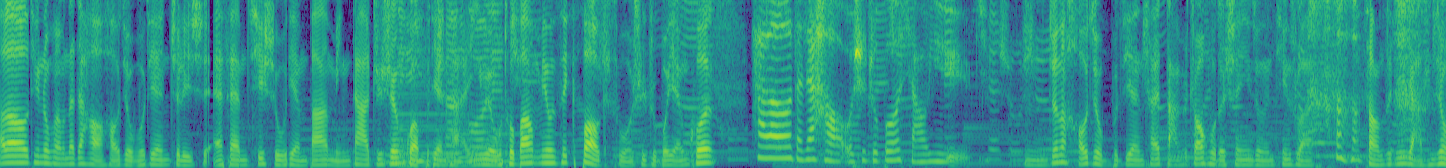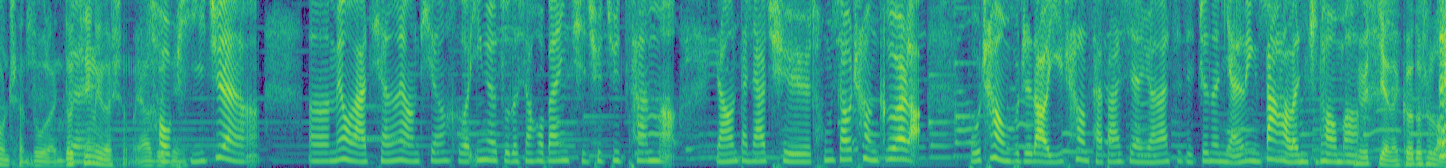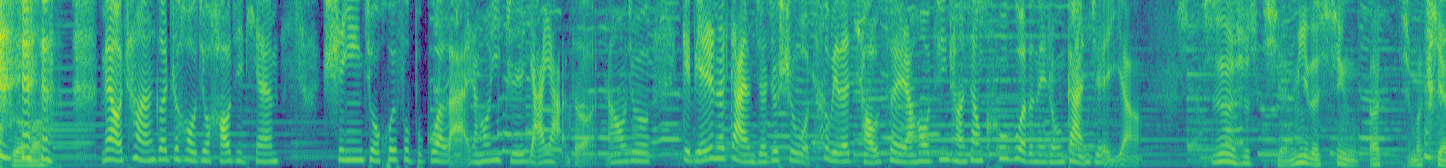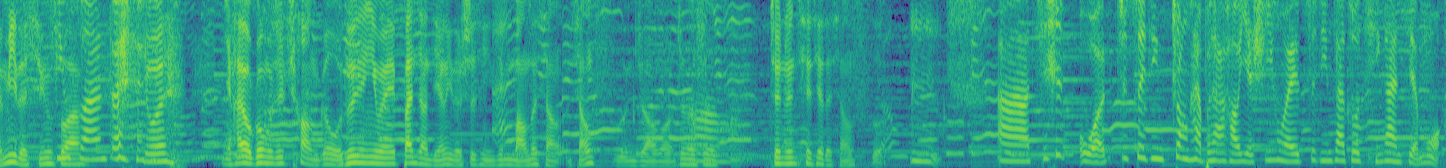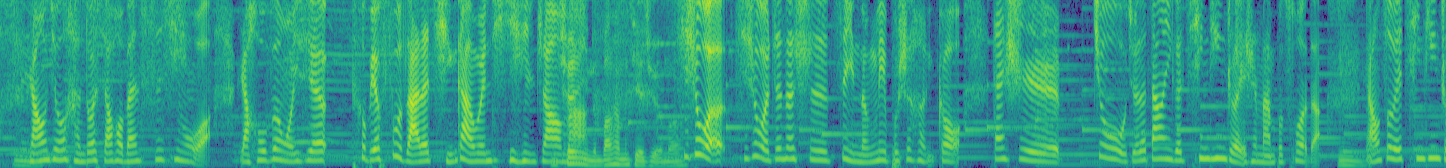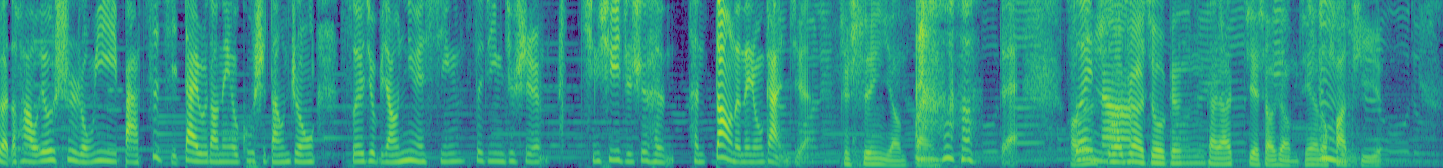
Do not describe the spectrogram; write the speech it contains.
Hello，听众朋友们，大家好，好久不见，这里是 FM 七十五点八明大之声广播电台音乐乌托邦 Music Box，我是主播严坤。Hello，大家好，我是主播小雨。嗯，真的好久不见，才打个招呼的声音就能听出来，嗓子已经哑成这种程度了。你都经历了什么呀？好疲倦啊。呃，没有啦，前两天和音乐组的小伙伴一起去聚餐嘛，然后大家去通宵唱歌了。不唱不知道，一唱才发现，原来自己真的年龄大了，你知道吗？因为点的歌都是老歌吗？没有，唱完歌之后就好几天，声音就恢复不过来，然后一直哑哑的，然后就给别人的感觉就是我特别的憔悴，然后经常像哭过的那种感觉一样。这真的是甜蜜的幸呃，什么甜蜜的心酸？心酸对，因为。你还有功夫去唱歌？我最近因为颁奖典礼的事情，已经忙得想想死，你知道吗？真的是真真切切的想死。嗯，啊，其实我就最近状态不太好，也是因为最近在做情感节目，然后就有很多小伙伴私信我，然后问我一些特别复杂的情感问题，你知道吗？确实你能帮他们解决吗？其实我其实我真的是自己能力不是很够，但是。就我觉得当一个倾听者也是蛮不错的，嗯，然后作为倾听者的话，我又是容易把自己带入到那个故事当中，所以就比较虐心。最近就是情绪一直是很很荡的那种感觉，跟声音一样荡。对，所以呢，说到这儿就跟大家介绍一下我们今天的话题。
